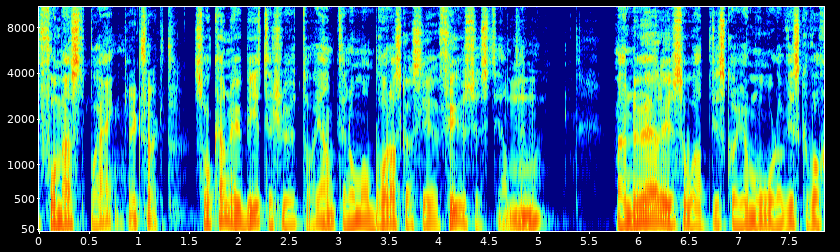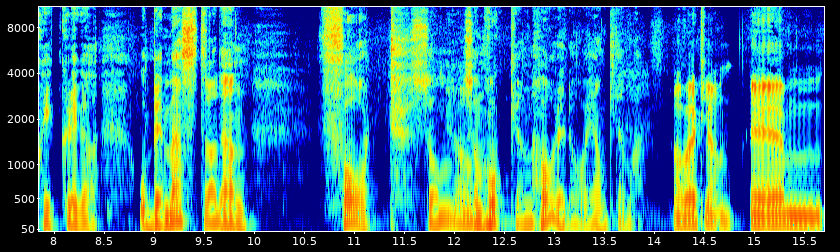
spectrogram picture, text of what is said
får mest poäng. exakt. Så kan det ju bli till slut då, egentligen om man bara ska se fysiskt egentligen. Mm. Men nu är det ju så att vi ska göra mål och vi ska vara skickliga och bemästra den fart som, Ja. som hockeyn har idag egentligen. Va? Ja, verkligen. Ehm,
